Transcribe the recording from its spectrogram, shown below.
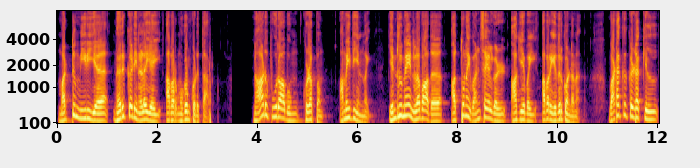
மட்டுமீறிய மட்டு மீறிய நெருக்கடி நிலையை அவர் முகம் கொடுத்தார். நாடு பூராவும் குழப்பம். அமைதியின்மை. என்றுமே நிலவாத அத்துணை வன் செயல்கள் ஆகியவை அவரை எதிர்கொண்டன. வடக்கு கிழக்கில்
